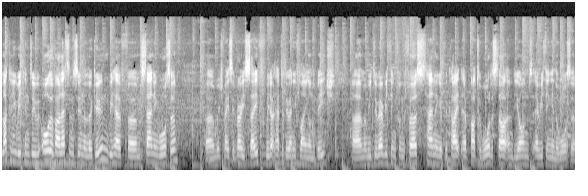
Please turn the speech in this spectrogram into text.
Luckily we can do all of our lessons in the lagoon. We have um, standing water, um, which makes it very safe. We don't have to do any flying on the beach. Um, and we do everything from the first handling of the kite up to water start and beyond, everything in the water.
